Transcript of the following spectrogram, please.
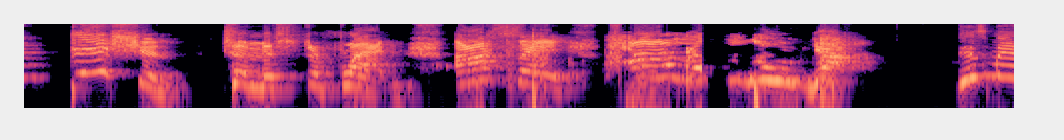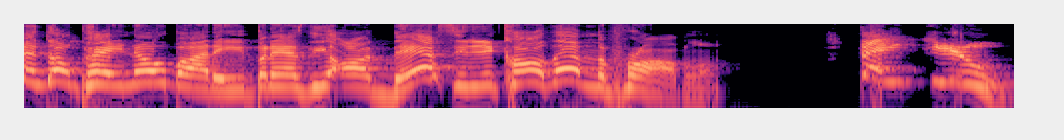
addition to Mr. Flaten. I say, hallelujah. This man don't pay nobody, but has the audacity to call them the problem. Thank you.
